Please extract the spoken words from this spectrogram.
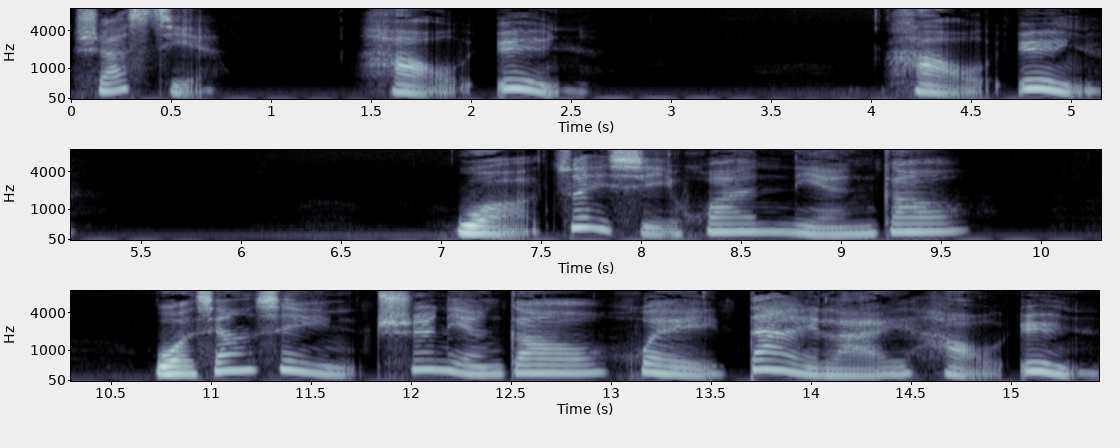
啥写？好运，好运。我最喜欢年糕，我相信吃年糕会带来好运。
